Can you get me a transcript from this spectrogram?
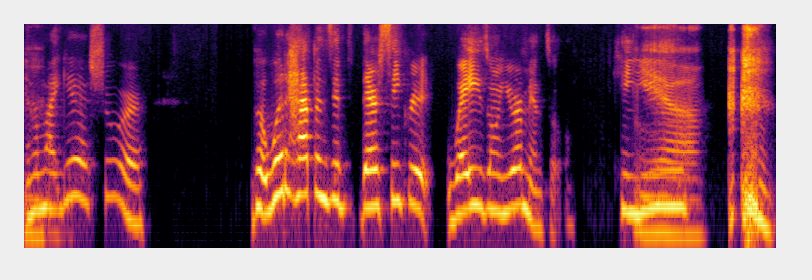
And I'm mm-hmm. like, "Yeah, sure." But what happens if their secret weighs on your mental? Can you? Yeah. and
